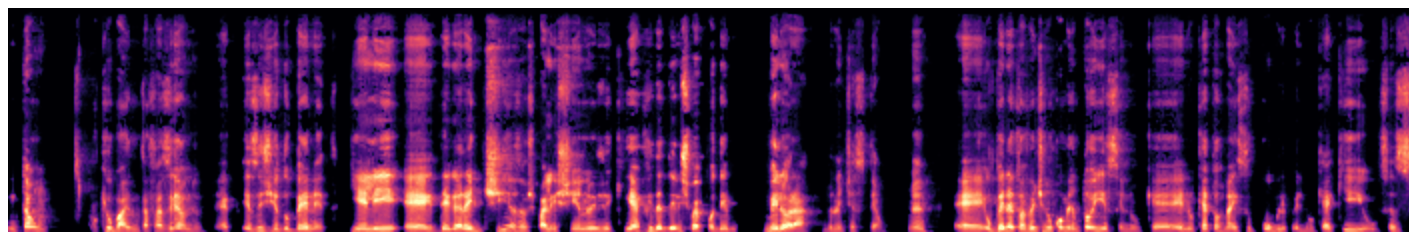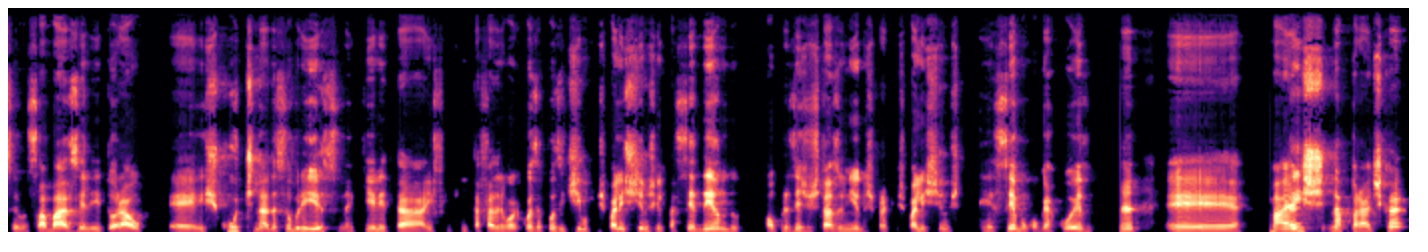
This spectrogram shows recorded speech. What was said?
Então, o que o Biden está fazendo é exigir do Bennett que ele é, dê garantias aos palestinos de que a vida deles vai poder melhorar durante esse tempo. Né? É, o Bennett, obviamente, não comentou isso, ele não, quer, ele não quer tornar isso público, ele não quer que o, sua base eleitoral é, escute nada sobre isso, né? que ele está tá fazendo alguma coisa positiva para os palestinos, que ele está cedendo ao presidente dos Estados Unidos para que os palestinos recebam qualquer coisa. Né? É, mas, na prática,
